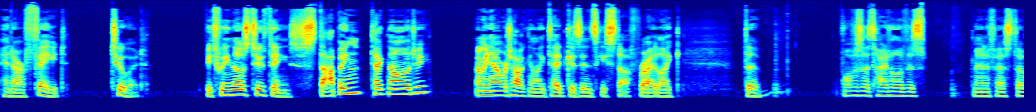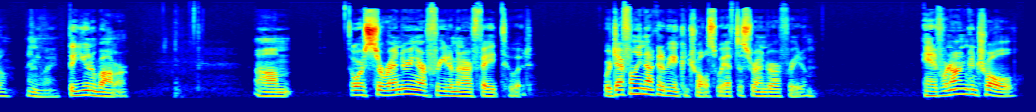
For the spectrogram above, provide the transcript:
and our fate to it. Between those two things, stopping technology. I mean, now we're talking like Ted Kaczynski stuff, right? Like the what was the title of his manifesto? Anyway, the Unabomber. Um, or surrendering our freedom and our fate to it. We're definitely not going to be in control, so we have to surrender our freedom. And if we're not in control,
